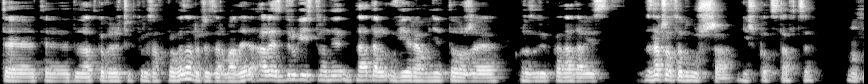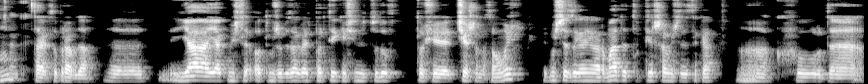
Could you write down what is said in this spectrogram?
te, te dodatkowe rzeczy, które są wprowadzane przez Armadę, ale z drugiej strony nadal uwiera mnie to, że rozgrywka nadal jest znacząco dłuższa niż w podstawce. Mhm. Tak. Tak. to prawda. E, Ja, jak myślę o tym, żeby zagrać partyjkę Siedmiu Cudów, to się cieszę na tą myśl. Jak myślę o zagraniu Armadę, to pierwsza myśl to jest taka, o kurde.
